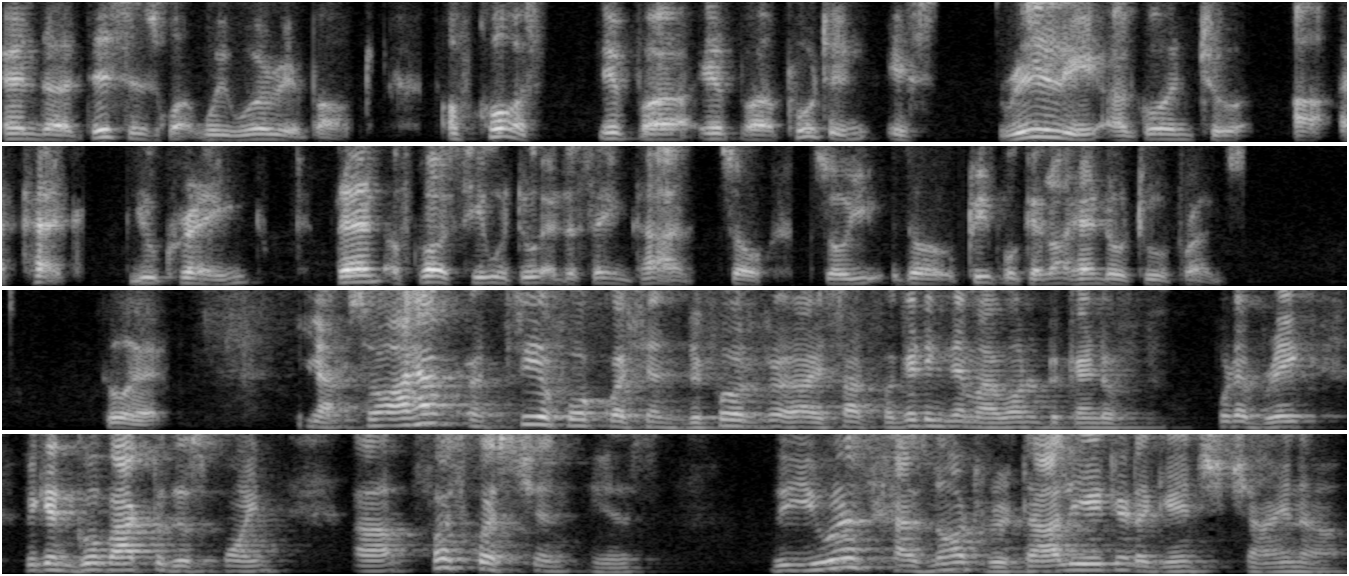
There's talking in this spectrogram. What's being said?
And uh, this is what we worry about. Of course, if uh, if uh, Putin is really uh, going to uh, attack Ukraine, then of course he would do it at the same time. So so you, the people cannot handle two fronts. Go ahead. Yeah, so I have uh, three or four questions. Before uh, I start forgetting them, I wanted to kind of put a break. We can go back to this point. Uh, first question is the US has not retaliated against China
